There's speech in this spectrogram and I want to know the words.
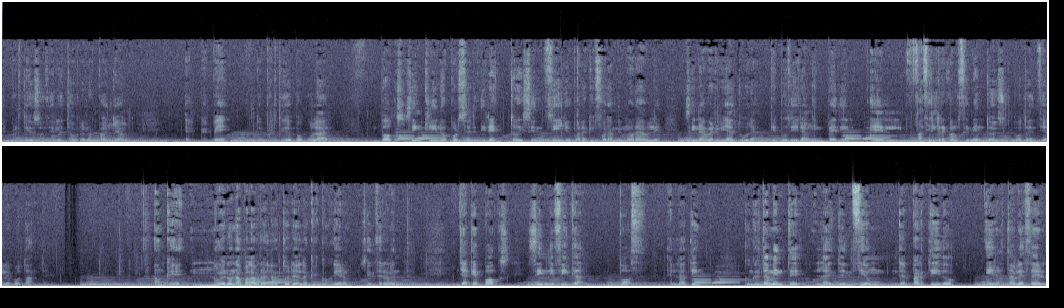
el Partido Socialista Obrero Español, el PP, del Partido Popular, Vox se inclinó por ser directo y sencillo para que fuera memorable sin abreviaturas que pudieran impedir el fácil reconocimiento de sus potenciales votantes. Aunque no era una palabra aleatoria la que escogieron, sinceramente, ya que Vox significa voz en latín. Concretamente, la intención del partido era establecer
